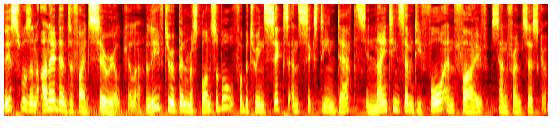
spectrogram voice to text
This was an unidentified serial killer, believed to have been responsible for between 6 and 16 deaths in 1974 and 5 San Francisco.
